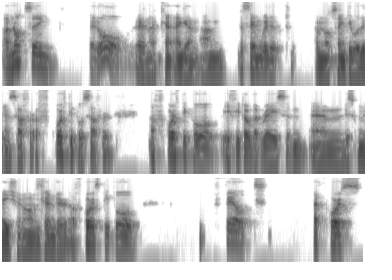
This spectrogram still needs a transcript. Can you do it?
I'm not saying at all. And I can again, I'm the same way that I'm not saying people didn't suffer. Of course, people suffered. Of course, people. If you talk about race and and discrimination on gender, of course, people felt, of course,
